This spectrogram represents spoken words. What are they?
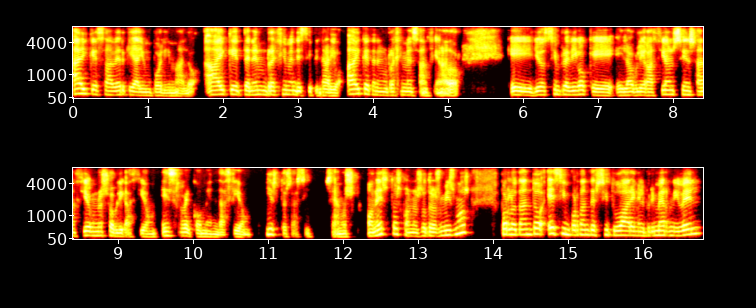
Hay que saber que hay un poli malo, hay que tener un régimen disciplinario, hay que tener un régimen sancionador. Eh, yo siempre digo que la obligación sin sanción no es obligación, es recomendación. Y esto es así. Seamos honestos con nosotros mismos. Por lo tanto, es importante situar en el primer nivel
